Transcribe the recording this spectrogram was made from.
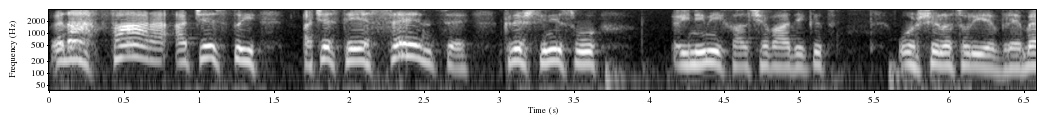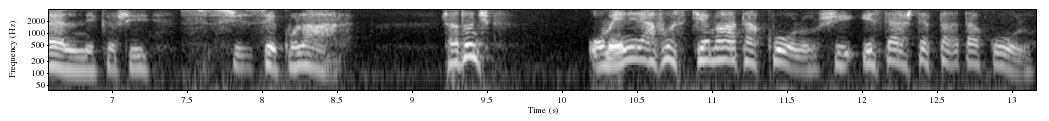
În afara acestui, acestei esențe, creștinismul e nimic altceva decât o înșelătorie vremelnică și, și seculară. Și atunci, omenirea a fost chemată acolo și este așteptată acolo.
